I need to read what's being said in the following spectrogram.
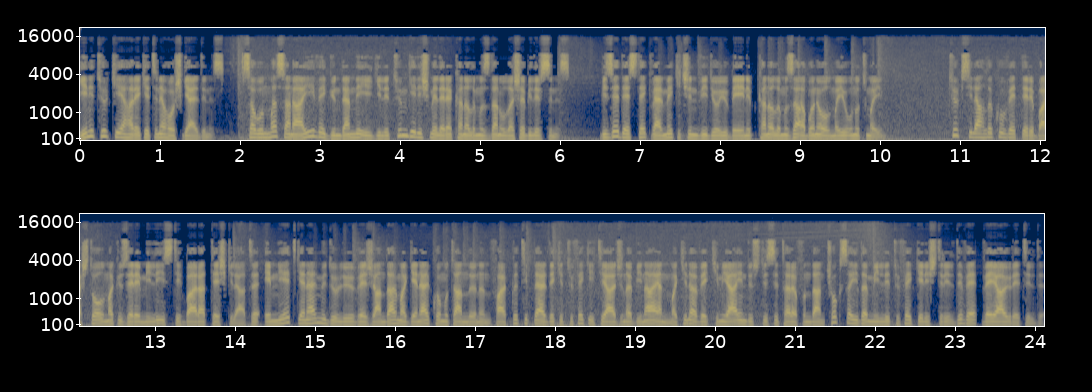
Yeni Türkiye Hareketi'ne hoş geldiniz. Savunma sanayi ve gündemle ilgili tüm gelişmelere kanalımızdan ulaşabilirsiniz. Bize destek vermek için videoyu beğenip kanalımıza abone olmayı unutmayın. Türk Silahlı Kuvvetleri başta olmak üzere Milli İstihbarat Teşkilatı, Emniyet Genel Müdürlüğü ve Jandarma Genel Komutanlığı'nın farklı tiplerdeki tüfek ihtiyacına binaen makina ve kimya endüstrisi tarafından çok sayıda milli tüfek geliştirildi ve veya üretildi.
